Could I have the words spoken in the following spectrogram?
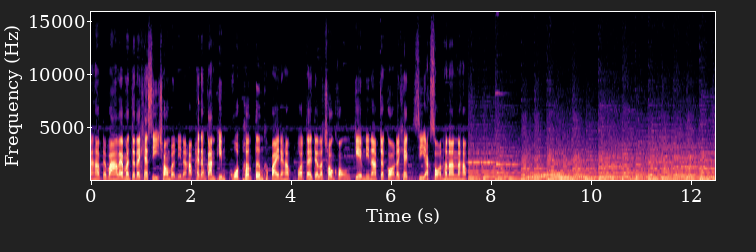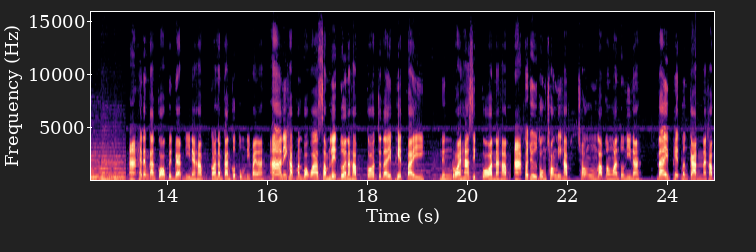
นะครับ แต่วางแล้วมันจะได้แค่ 4 ช่องแบบนี้นะครับ ให้ทำการพิมพ์โค้ดเพิ่มเติมเข้าไปนะครับ เพราะว่าในแต่ละช่องของเกมนี้นะครับจะกอกได้แค่ 4 อักษรเท่านั้นนะครับ อะให้ทำการกรอกเป็นแบบนี้นะครับ ก็ทำการกดตุ่มนี้ไปนะอ่านี่ครับมันบอกว่าสำเร็จด้วยนะครับ ก็จะได้เพชรไป 150 ก้อนนะครับอะก็อยู่ตรงช่องนี้ครับ ช่องรับรางวัลตรงนี้นะ ได้เพชรเหมือนกันนะครับ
